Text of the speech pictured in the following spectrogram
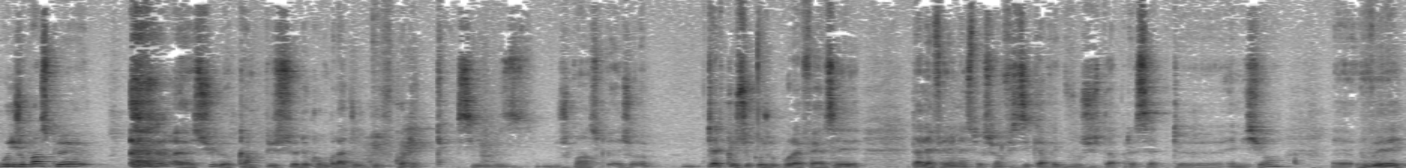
Oui, je pense que euh, sur le campus de Congola du Bif si, je pense peut-être que ce que je pourrais faire, c'est d'aller faire une inspection physique avec vous juste après cette euh, émission. Euh, vous verrez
